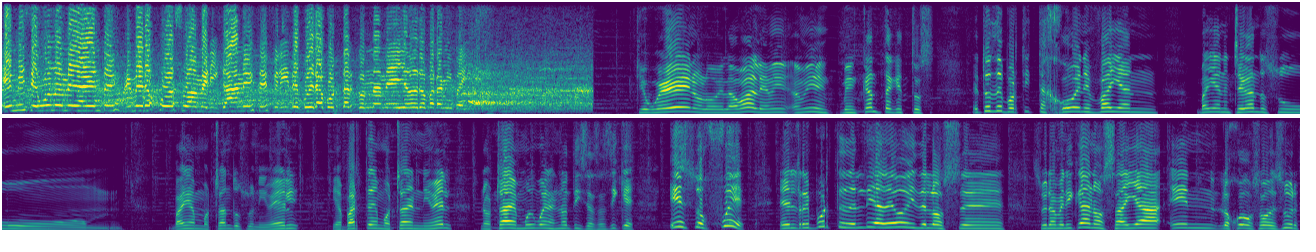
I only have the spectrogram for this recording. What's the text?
Es mi segundo medalla en mis primeros Juegos Sudamericanos y estoy feliz de poder aportar con una medalla de oro para mi país. Qué bueno lo de la Vale, a mí, a mí me encanta que estos, estos deportistas jóvenes vayan vayan entregando su. vayan mostrando su nivel. Y aparte de mostrar el nivel, nos traen muy buenas noticias. Así que eso fue el reporte del día de hoy de los eh, suramericanos allá en los Juegos de Sur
